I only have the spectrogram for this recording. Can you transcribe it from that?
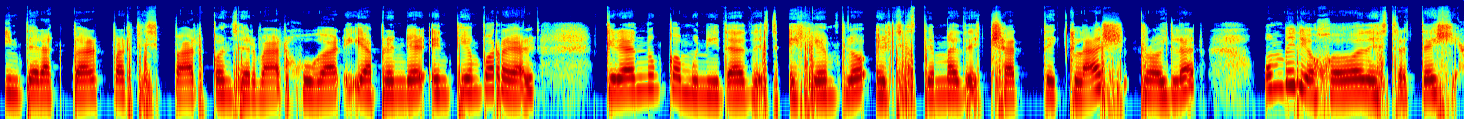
interactuar, participar, conservar, jugar y aprender en tiempo real, creando comunidades. Ejemplo, el sistema de chat de Clash Royale, un videojuego de estrategia.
